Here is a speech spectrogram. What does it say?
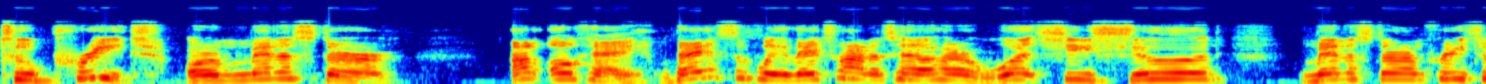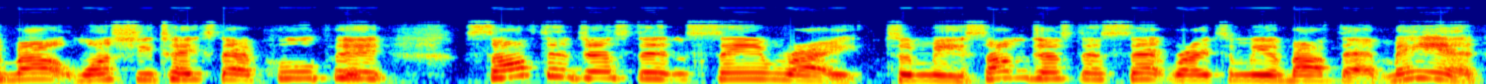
to preach or minister? I'm okay. Basically, they trying to tell her what she should minister and preach about once she takes that pulpit. Something just didn't seem right to me. Something just didn't set right to me about that man.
